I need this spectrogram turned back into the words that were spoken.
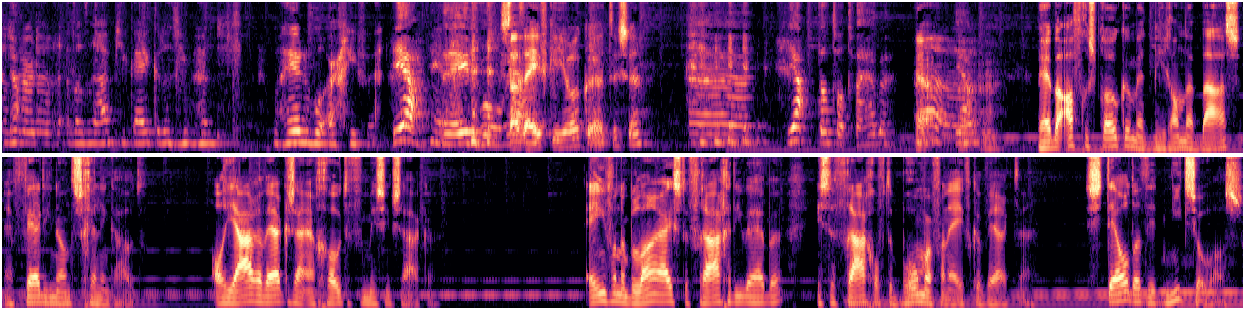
Als we door de- dat raampje kijken, dan zien we een, heleboel archieven. Ja, een heleboel. Staat ja. Eefke hier ook eh, tussen? Eh, ja, dat wat we hebben. Ja. Ja. We hebben afgesproken met Miranda Baas en Ferdinand Schellinghout. Al jaren werken zij aan grote vermissingszaken. Een van de belangrijkste vragen die we hebben is de vraag of de brommer van Eefke werkte. Stel dat dit niet zo was,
